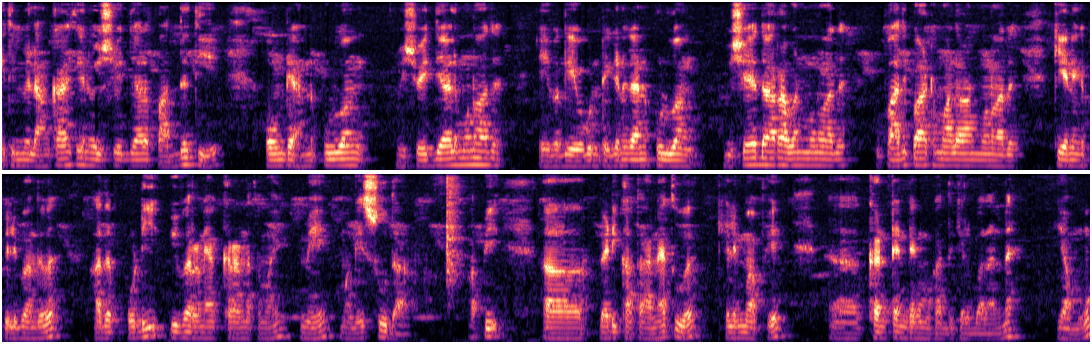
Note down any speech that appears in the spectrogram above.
ඉතින් මේ ලංකාවේ තියෙන විශ්වවිද්‍යාල පද්ධතියේ ඔවුන්ට යන්න පුළුවන් විශ්වවිද්‍යාල මොනවද? ඒ වගේ ඔවුන්ට ඉගෙන ගන්න පුළුවන් විෂය ධාරාවන් මොනවද? උපාධි පාඨමාලාවන් මොනවද කියන එක පිළිබඳව අද පොඩි විවරණයක් කරන්න තමයි මේ මගේ සූදානම්. අපි වැඩි කතා නැතුව කෙලින්ම අපේ කන්ටෙන්ට් එක මොකක්ද කියලා බලන්න යමු.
